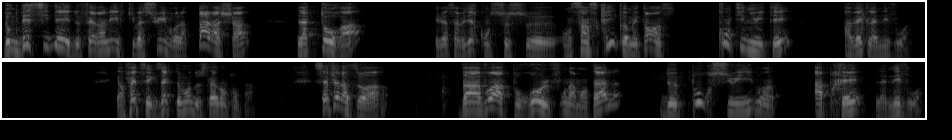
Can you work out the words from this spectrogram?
Donc, décider de faire un livre qui va suivre la paracha, la Torah, eh bien, ça veut dire qu'on s'inscrit comme étant en continuité avec la névoie. Et en fait, c'est exactement de cela dont on parle. Sefer HaZohar va avoir pour rôle fondamental de poursuivre après la névoie.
